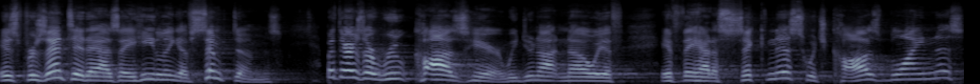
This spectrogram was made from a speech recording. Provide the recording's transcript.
is presented as a healing of symptoms, but there's a root cause here. We do not know if, if they had a sickness which caused blindness.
